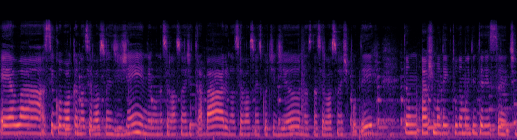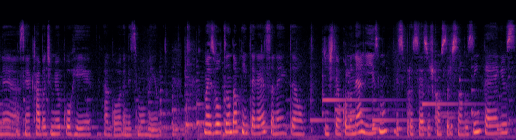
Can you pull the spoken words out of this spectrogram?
ela se coloca nas relações de gênero, nas relações de trabalho, nas relações cotidianas, nas relações de poder. Então, acho uma leitura muito interessante, né? Assim, acaba de me ocorrer agora nesse momento. Mas voltando ao que interessa, né? Então, a gente tem o colonialismo, esse processo de construção dos impérios,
